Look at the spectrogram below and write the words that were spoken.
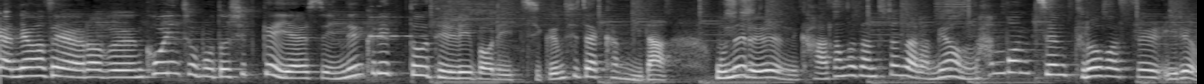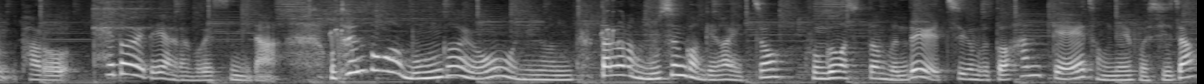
안녕하세요, 여러분. 코인 초보도 쉽게 이해할 수 있는 크립토 딜리버리 지금 시작합니다. 오늘은 가상자산 투자자라면 한 번쯤 들어봤을 이름, 바로 테더에 대해 알아보겠습니다. 어, 테더가 뭔가요? 아니면 달러랑 무슨 관계가 있죠? 궁금하셨던 분들 지금부터 함께 정리해 보시죠.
